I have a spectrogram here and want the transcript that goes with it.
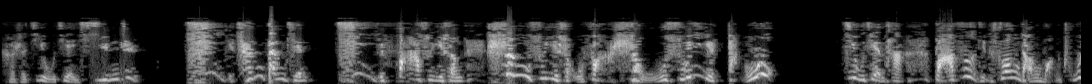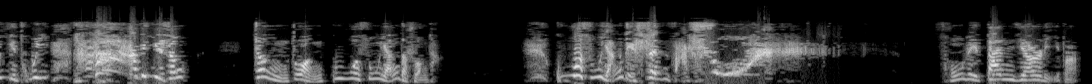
可是就见心智气沉丹田，气发随声，声随手发，手随意掌落。就见他把自己的双掌往出一推，哈的一声，正撞郭松阳的双掌。郭松阳的身子唰，从这单间里边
